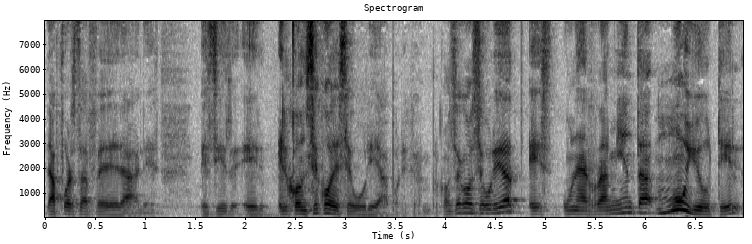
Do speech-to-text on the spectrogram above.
las fuerzas federales. Es decir, el, Consejo de Seguridad, por ejemplo. El Consejo de Seguridad es una herramienta muy útil,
